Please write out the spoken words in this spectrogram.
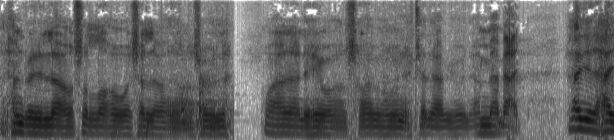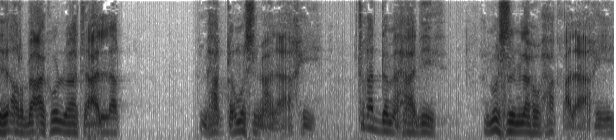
الحمد لله وصلى الله وسلم على رسول الله وعلى آله وأصحابه ومن اهتدى به أما بعد هذه الأحاديث الأربعة كلها تتعلق بحق المسلم على أخيه. تقدم أحاديث المسلم له حق على أخيه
